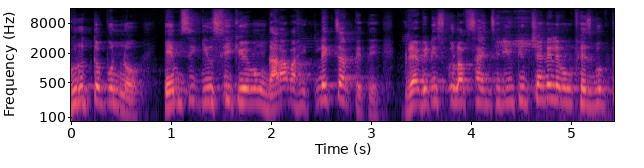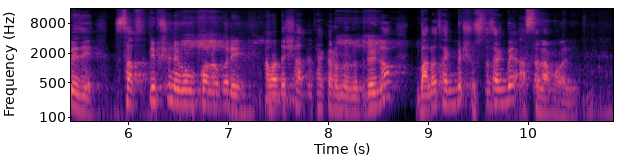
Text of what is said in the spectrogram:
গুরুত্বপূর্ণ এমসি এমসিকিউ সিকিউ এবং ধারাবাহিক লেকচার পেতে গ্র্যাভিটি স্কুল অফ সায়েন্সের ইউটিউব চ্যানেল এবং ফেসবুক পেজে সাবস্ক্রিপশন এবং ফলো করে আমাদের সাথে থাকার অনুরোধ রইল। ভালো থাকবে, সুস্থ থাকবে। আসসালামু আলাইকুম।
